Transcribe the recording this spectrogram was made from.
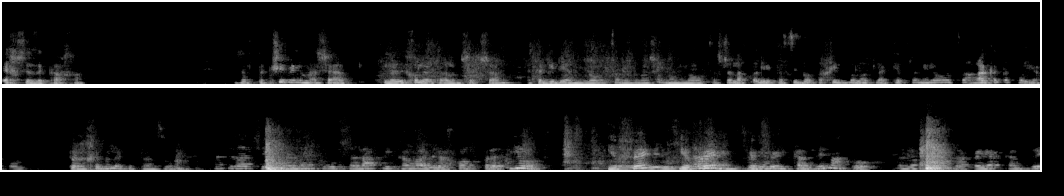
איך שזה ככה. עכשיו, תקשיבי למה שאת לא יכולה יותר להמשיך שם, ותגידי, אני לא רוצה לדבר שם, אני לא רוצה. שלחת לי את הסיבות הכי גדולות להכיר שאני לא רוצה, רק אתה כל יכול. תרחם עליי ותעזור. את יודעת שבאמת הוא שלח לי כמה הדרכות פרטיות. יפה, יפה, שהיה יפה. לי כזה מתוק. אני אומרת לך, היה כזה,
